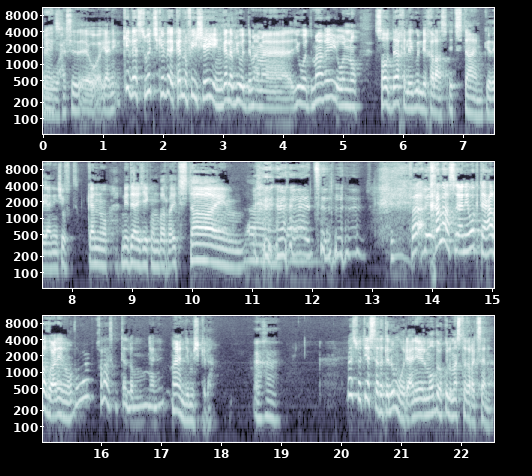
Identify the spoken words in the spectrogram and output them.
وحسيت يعني كذا switch كذا كأنه في شيء انقلب جوا الدماغ جوا دماغي وإنه صوت داخلي يقول لي خلاص it's time كذا. يعني شفت كأنه نداء يجيك من برا it's time فخلاص يعني وقتها عرضوا علي الموضوع خلاص قلت لهم يعني ما عندي مشكلة. أها. بس وتيسرت الأمور يعني الموضوع كله ما استغرق سنة.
